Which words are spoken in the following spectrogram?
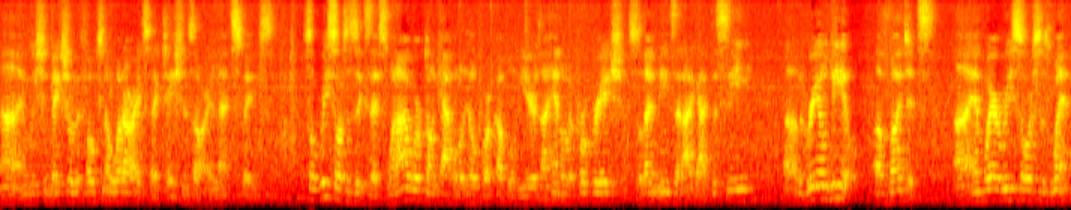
uh, and we should make sure that folks know what our expectations are in that space. So resources exist. When I worked on Capitol Hill for a couple of years, I handled appropriations. So that means that I got to see uh, the real deal of budgets uh, and where resources went.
